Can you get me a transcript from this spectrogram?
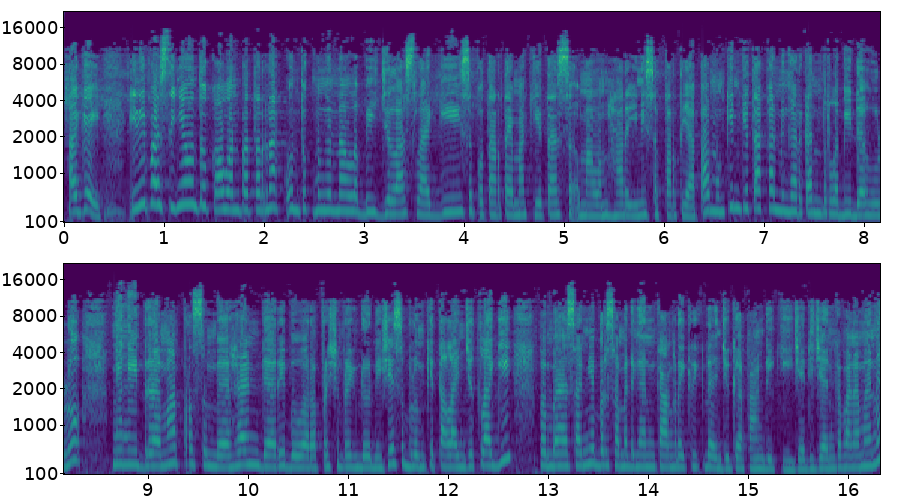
Oke, ini pastinya untuk kawan peternak untuk mengenal lebih jelas lagi seputar tema kita semalam hari ini seperti apa. Mungkin kita akan dengarkan terlebih dahulu mini drama persembahan dari Bawara Brand Indonesia sebelum kita lanjut lagi pembahasannya bersama dengan Kang Rikrik dan juga Kang Diki. Jadi jangan ke mana-mana,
